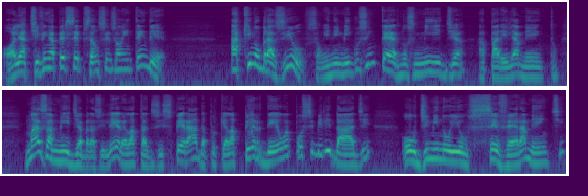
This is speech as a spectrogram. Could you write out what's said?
Olha, ativem a percepção, vocês vão entender. Aqui no Brasil, são inimigos internos, mídia, aparelhamento. Mas a mídia brasileira ela está desesperada porque ela perdeu a possibilidade ou diminuiu severamente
